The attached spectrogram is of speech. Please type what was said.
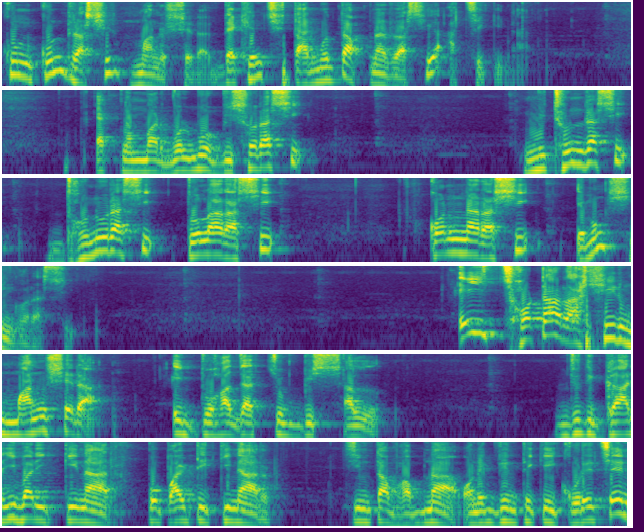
কোন কোন রাশির মানুষেরা? দেখেন তার মধ্যে আপনার রাশি আছে কি না এক নম্বর বলব বিষ রাশি মিথুন রাশি, ধনু রাশি, তোলা রাশি, কন্যা রাশি এবং সিংহ রাশি। এই ছটা রাশির মানুষেরা এই দু হাজার চব্বিশ সাল যদি গাড়ি বাড়ি কেনার প্রপার্টি কেনার চিন্তা ভাবনা অনেক দিন থেকেই করেছেন,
